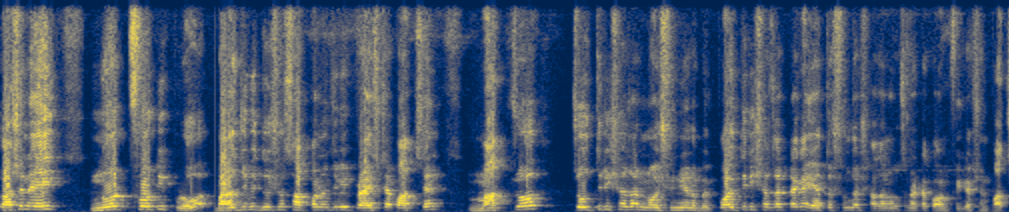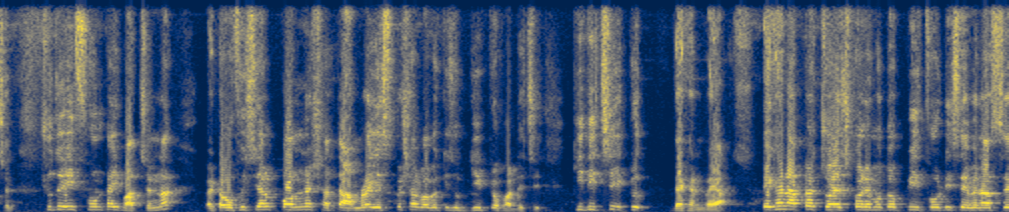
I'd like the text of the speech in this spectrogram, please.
তো আসলে এই নোট ফোরটি প্রো বারো জিবি দুইশো ছাপ্পান্ন জিবি প্রাইসটা পাচ্ছেন। মাত্র চৌত্রিশ হাজার নয়শো নিরানব্বই পঁয়ত্রিশ হাজার টাকা এত সুন্দর সাজানো গোছানো একটা কনফিগারেশন পাচ্ছেন। শুধু এই ফোনটাই পাচ্ছেন না একটা অফিসিয়াল পণ্যের সাথে আমরা স্পেশাল ভাবে কিছু গিফট অফার দিচ্ছি। কি দিচ্ছি একটু দেখেন ভাইয়া। এখানে আপনার চয়েস করে মতো পি ফোর্টি সেভেন আছে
